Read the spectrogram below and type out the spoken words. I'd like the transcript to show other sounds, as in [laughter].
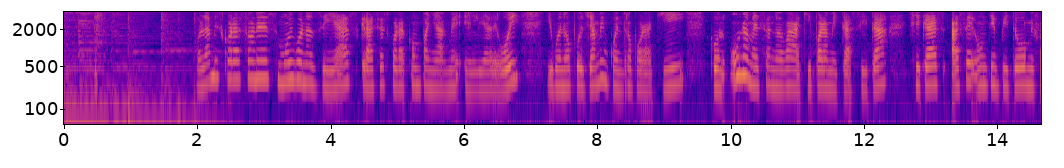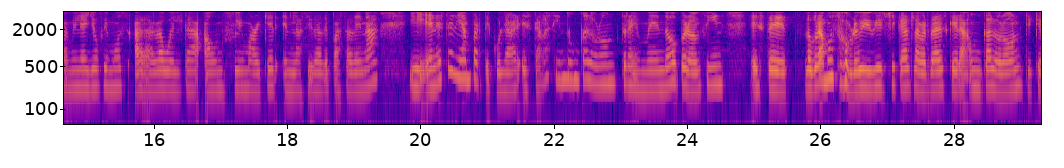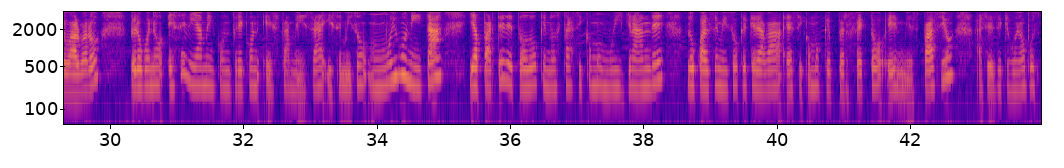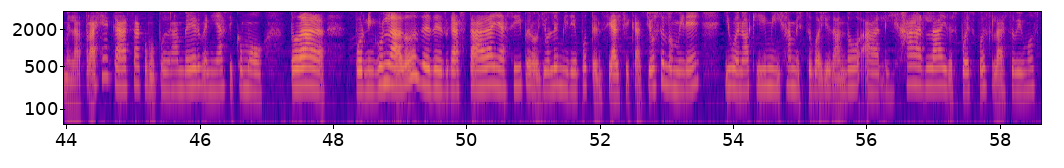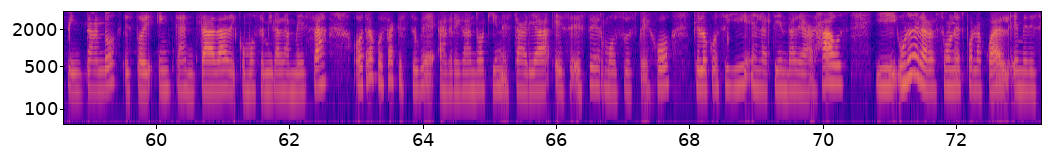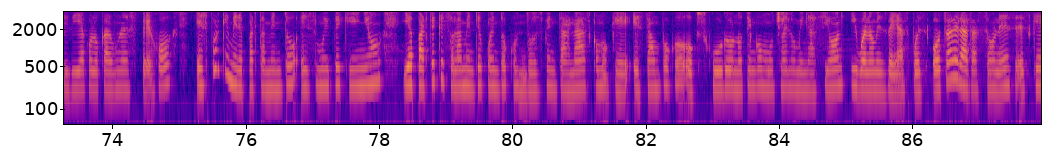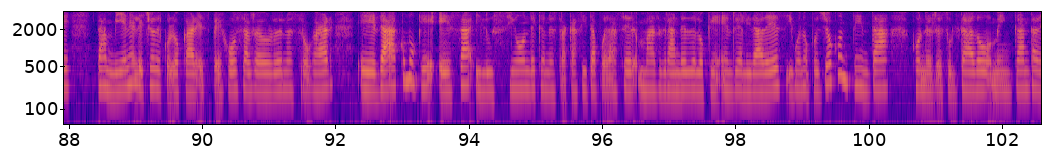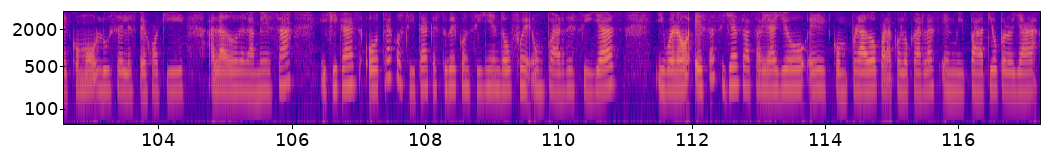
Hola mis corazones, muy buenos días, gracias por acompañarme el día de hoy. Y bueno pues ya me encuentro por aquí con una mesa nueva aquí para mi casita. Chicas, hace un tiempito mi familia y yo fuimos a dar la vuelta a un flea market en la ciudad de Pasadena. Y en este día en particular estaba haciendo un calorón tremendo, pero en fin, este logramos [laughs] sobrevivir chicas, la verdad es que era un calorón, que qué bárbaro, pero bueno, ese día me encontré con esta mesa y se me hizo muy bonita y aparte de todo que no está así como muy grande, lo cual se me hizo que quedaba así como que perfecto en mi espacio, así es de que bueno, pues me la traje a casa, como podrán ver, venía así como toda por ningún lado de desgastada y así, pero yo le miré potencial, chicas. Yo se lo miré y bueno, aquí mi hija me estuvo ayudando a lijarla y después pues la estuvimos pintando. Estoy encantada de cómo se mira la mesa. Otra cosa que estuve agregando aquí en esta área es este hermoso espejo que lo conseguí en la tienda de Art House y una de las razones por la cual eh, me decidí a colocar un espejo es porque mi departamento es muy pequeño y aparte que solamente cuento con dos ventanas, como que está un poco oscuro, no tengo mucha iluminación. Y bueno, mis bellas, pues otra de las razones es que también el hecho de colocar espejos alrededor de nuestro hogar eh, da como que esa ilusión de que nuestra casita pueda ser más grande de lo que en realidad es. Y bueno, pues yo contenta con el resultado. Me encanta de cómo luce el espejo aquí al lado de la mesa. Y chicas, otra cosita que estuve consiguiendo fue un par de sillas. Y bueno, estas sillas las había yo eh, comprado para colocarlas en mi patio, pero ya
